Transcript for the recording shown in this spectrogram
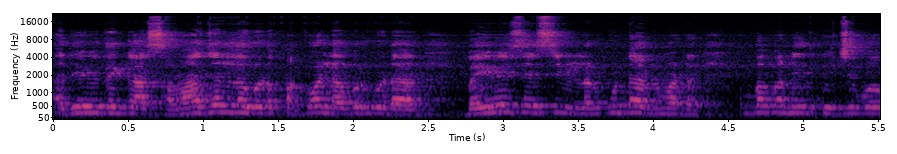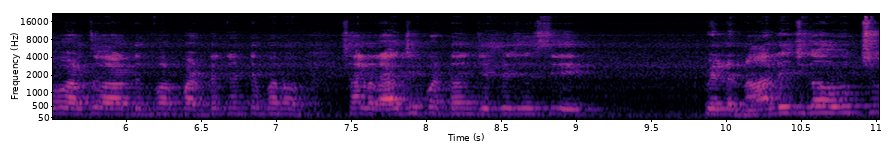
అదేవిధంగా ఆ సమాజంలో కూడా పక్క వాళ్ళు ఎవరు కూడా భయం వేసేసి వీళ్ళు అనుకుంటారు అనమాట బాబా నీకు వచ్చి వాళ్ళతో ఆడదు మనం పడ్డం కంటే మనం చాలా రాజీ పడ్డాం అని చెప్పేసి వీళ్ళ నాలెడ్జ్ కావచ్చు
